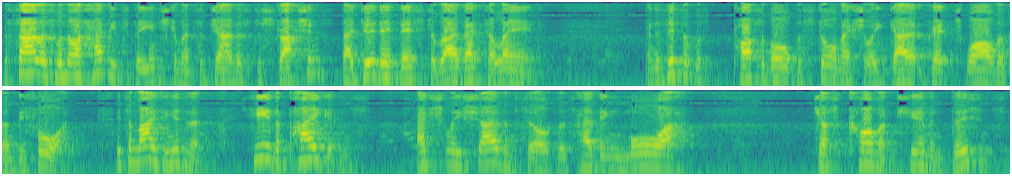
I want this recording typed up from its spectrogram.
The sailors were not happy to be instruments of Jonah's destruction. They do their best to row back to land. And as if it was possible, the storm actually gets wilder than before. It's amazing, isn't it? Here the pagans actually show themselves as having more just common human decency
